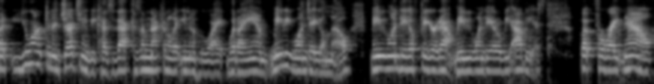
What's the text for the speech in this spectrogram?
but you aren't going to judge me because of that, because I'm not going to let you know who I, what I am. Maybe one day you'll know. Maybe one day you'll figure it out. Maybe one day it'll be obvious. But for right now,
